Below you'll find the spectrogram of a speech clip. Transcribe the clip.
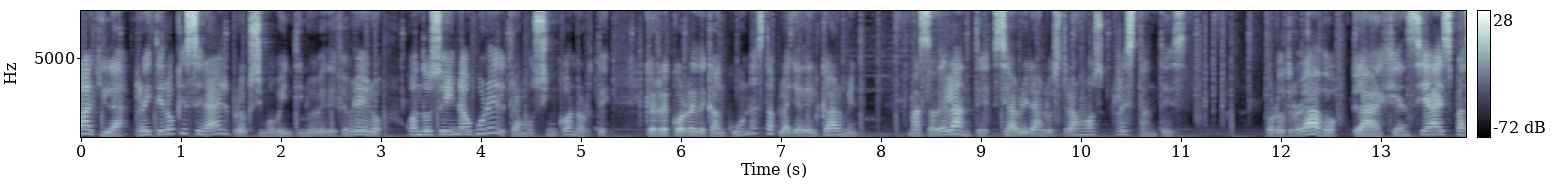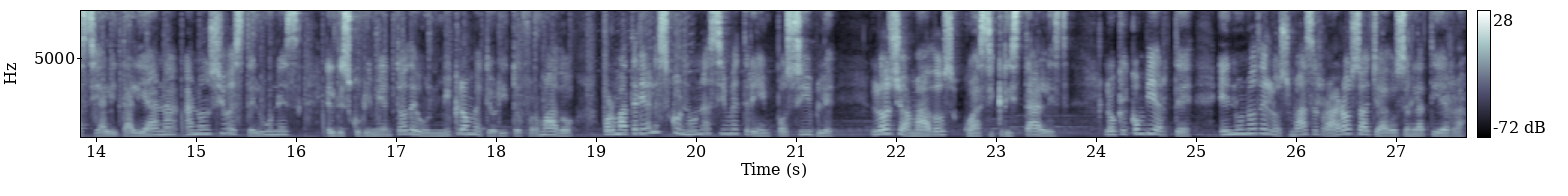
Águila reiteró que será el próximo 29 de febrero cuando se inaugure el tramo 5 Norte, que recorre de Cancún hasta Playa del Carmen. Más adelante se abrirán los tramos restantes. Por otro lado, la Agencia Espacial Italiana anunció este lunes el descubrimiento de un micrometeorito formado por materiales con una simetría imposible, los llamados cuasicristales, lo que convierte en uno de los más raros hallados en la Tierra,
